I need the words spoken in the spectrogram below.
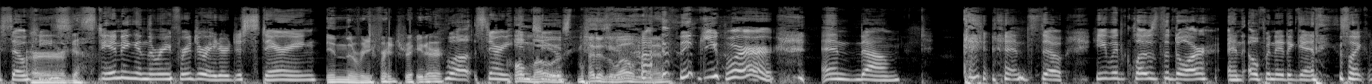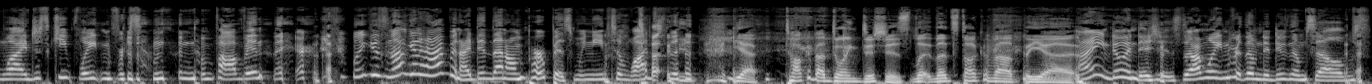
so he's Erg. standing in the refrigerator just staring, In the refrigerator. well, staring Almost. into Might as well, man. I think you were. And um and so he would close the door and open it again. He's like, "Why? Just keep waiting for something to pop in there." like it's not going to happen. I did that on purpose. We need to watch the. yeah. Talk about doing dishes. Let, let's talk about the, uh, I ain't doing dishes, so I'm waiting for them to do themselves.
